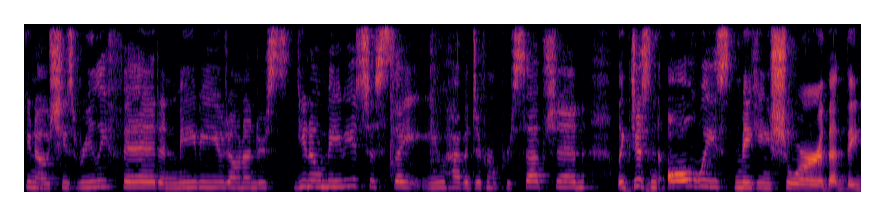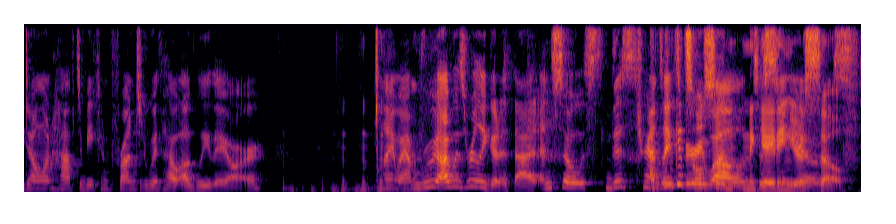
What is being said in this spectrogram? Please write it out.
you know, she's really fit, and maybe you don't understand, you know, maybe it's just that you have a different perception. Like, just Mm-hmm. always making sure that they don't have to be confronted with how ugly they are. anyway, I'm re- I was really good at that, and so this I translates think it's very also well negating yourself.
